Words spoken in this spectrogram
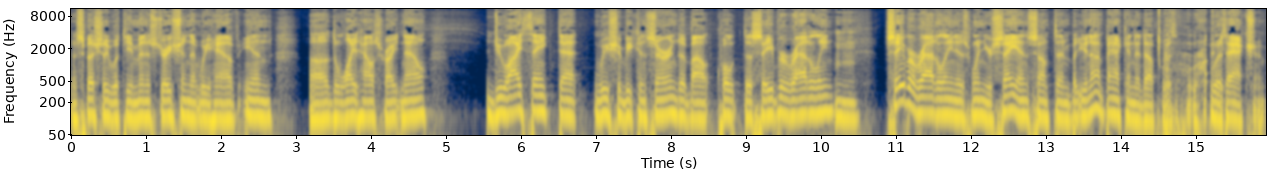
Especially with the administration that we have in uh, the White House right now. Do I think that we should be concerned about quote the saber rattling? Mm-hmm. Saber rattling is when you're saying something, but you're not backing it up with with action.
